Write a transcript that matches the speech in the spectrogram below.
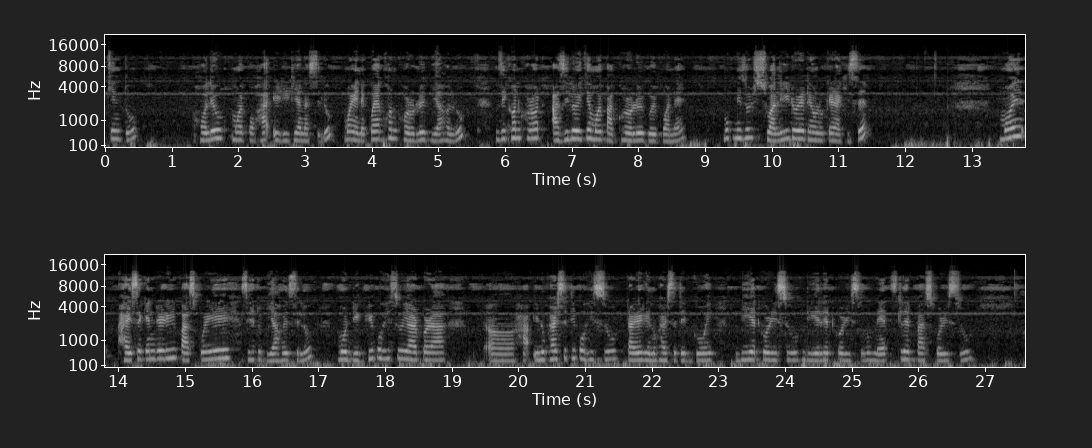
কিন্তু হ'লেও মই পঢ়া এৰি দিয়া নাছিলোঁ। মই এনেকুৱা এখন ঘৰলৈ বিয়া হ'লোঁ যিখন ঘৰত আজিলৈকে মই পাকঘৰলৈ গৈ পোৱা নাই। মোক নিজৰ ছোৱালীৰ দৰে তেওঁলোকে ৰাখিছে। মই হাই ছেকেণ্ডেৰী পাছ কৰিয়েই যিহেতু বিয়া হৈছিলোঁ মোৰ ডিগ্ৰী পঢ়িছোঁ ইয়াৰ পৰা ইউনিভাৰ্চিটি পঢ়িছোঁ ডাইৰেক্ট ইউনিভাৰ্চিটিত গৈ বি এড কৰিছোঁ ডি এল এড কৰিছোঁ নেট স্লেট পাছ কৰিছোঁ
